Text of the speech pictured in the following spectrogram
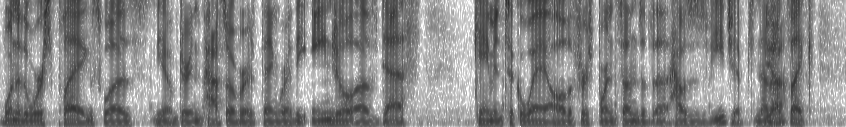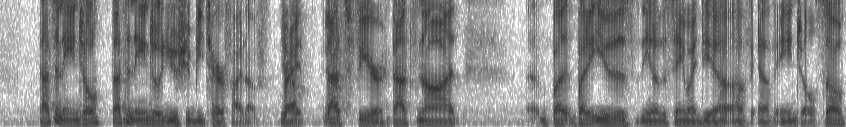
one of the worst plagues was, you know, during the Passover thing where the angel of death came and took away all the firstborn sons of the houses of Egypt. Now Yeah. that's like, that's an angel. That's an angel you should be terrified of, Yeah. right? Yeah. That's fear. That's not but but it uses you know the same idea of of angel. So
